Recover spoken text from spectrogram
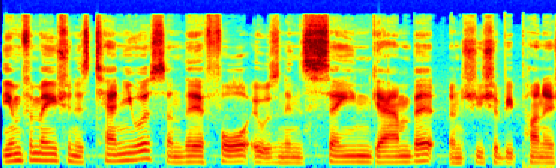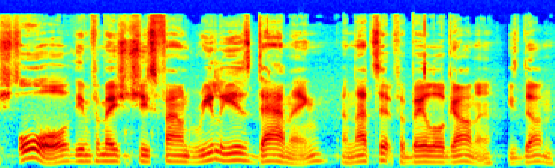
the information is tenuous and therefore it was an insane gambit and she should be punished, or the information she's found really is damning and that's it for Bail Organa. He's done.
